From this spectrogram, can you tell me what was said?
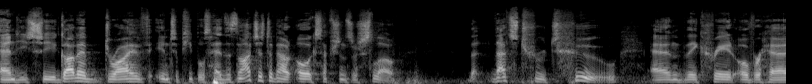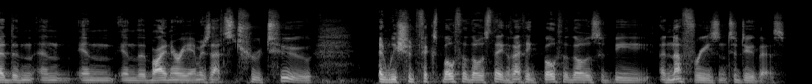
And you, so you got to drive into people's heads. It's not just about, oh, exceptions are slow that's true too, and they create overhead and, and in, in the binary image. That's true too, and we should fix both of those things. I think both of those would be enough reason to do this.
